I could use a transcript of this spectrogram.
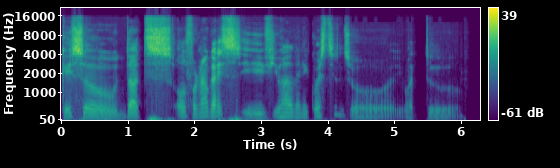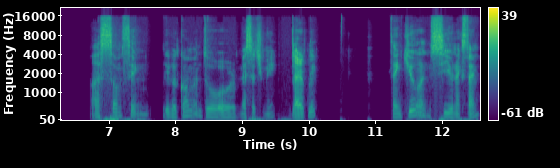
Okay so that's all for now guys. If you have any questions or you want to ask something leave a comment or message me directly. Thank you and see you next time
